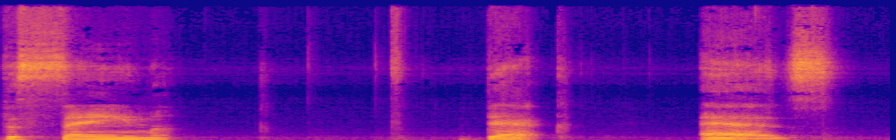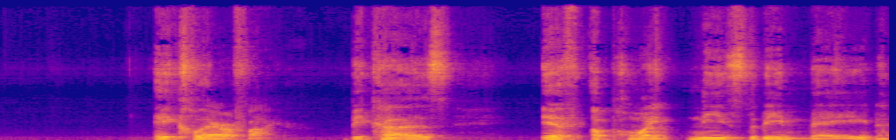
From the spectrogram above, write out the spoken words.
the same deck as a clarifier because if a point needs to be made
